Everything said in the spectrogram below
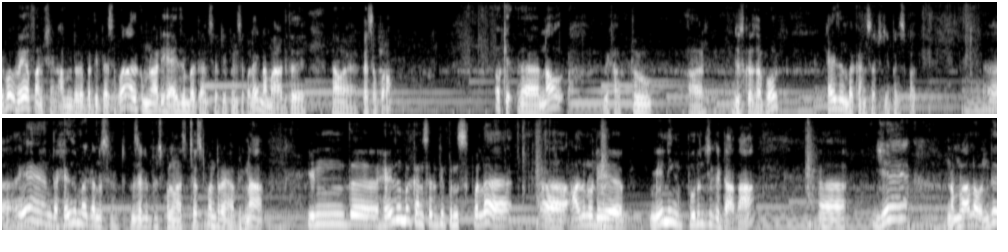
இப்போ வேவ் ஃபங்க்ஷன் அப்படின்றத பற்றி பேச போகிறோம் அதுக்கு முன்னாடி ஹைசன்பர்க் கான்செப்ட் பிரின்சிபலை நம்ம அடுத்து நம்ம பேச போகிறோம் okay now we have to discuss about Heisenberg uncertainty principle ஏன் இந்த ஹைசன்பர்க் கன்சர்டி பிரின்சிபல் நான் ஸ்ட்ரெஸ் பண்ணுறேன் அப்படின்னா இந்த ஹெய்சன்பர்க் கன்சர்டி பிரின்சிபலை அதனுடைய மீனிங் புரிஞ்சுக்கிட்டால் தான் uh, ஏன் நம்மளால் வந்து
